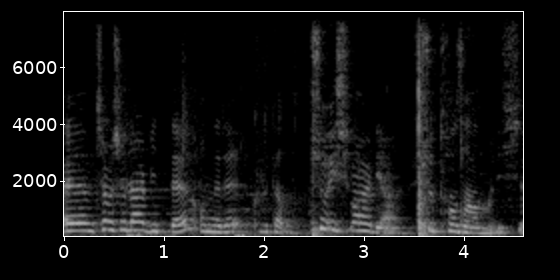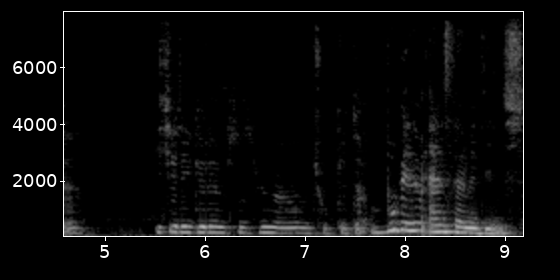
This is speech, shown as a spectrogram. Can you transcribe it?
Ee, çamaşırlar bitti. Onları kurutalım. Şu iş var ya. Şu toz alma işi. İçeriği görüyor musunuz bilmiyorum ama çok kötü. Bu benim en sevmediğim iş.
